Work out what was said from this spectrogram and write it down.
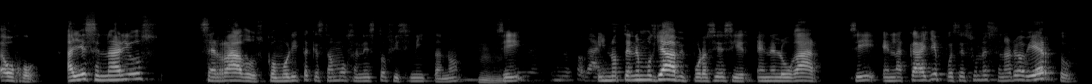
ojo, hay escenarios cerrados, como ahorita que estamos en esta oficinita, ¿no? Sí, y no tenemos llave, por así decir, en el hogar, ¿sí? En la calle, pues es un escenario abierto.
